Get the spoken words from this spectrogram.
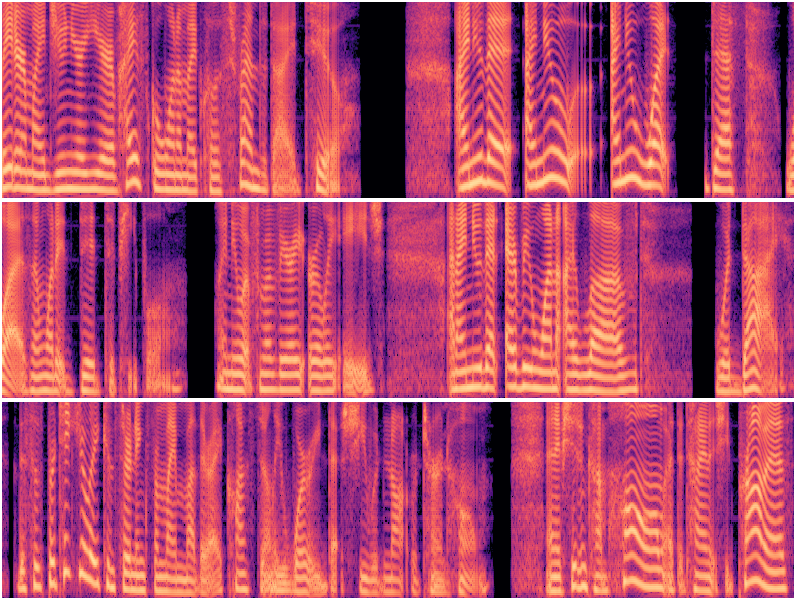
Later, my junior year of high school, one of my close friends died too. I knew that I knew I knew what death was and what it did to people. I knew it from a very early age. And I knew that everyone I loved would die. This was particularly concerning for my mother. I constantly worried that she would not return home. And if she didn't come home at the time that she'd promised,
